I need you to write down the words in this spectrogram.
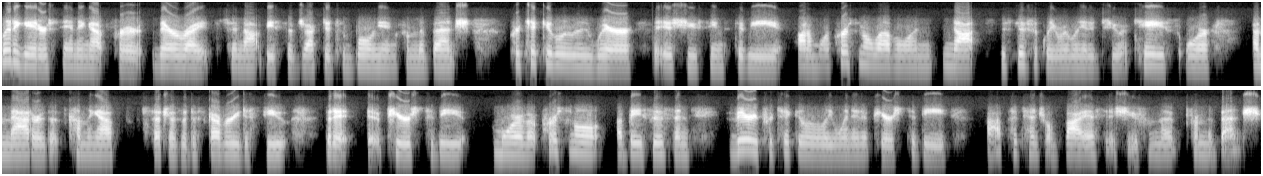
litigators standing up for their rights to not be subjected to bullying from the bench particularly where the issue seems to be on a more personal level and not specifically related to a case or a matter that's coming up, such as a discovery dispute, but it, it appears to be more of a personal a basis and very particularly when it appears to be uh, potential bias issue from the from the bench.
